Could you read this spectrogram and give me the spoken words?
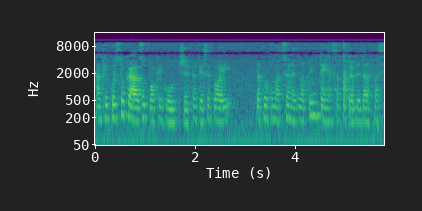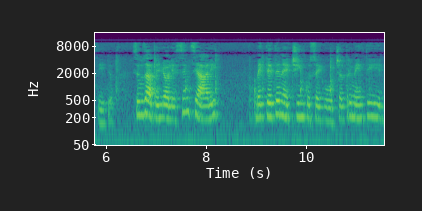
Anche in questo caso poche gocce perché se poi la profumazione è troppo intensa potrebbe dar fastidio. Se usate gli oli essenziali mettetene 5-6 gocce altrimenti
